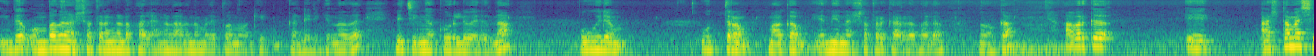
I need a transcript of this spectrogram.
ഇത് ഒമ്പത് നക്ഷത്രങ്ങളുടെ ഫലങ്ങളാണ് നമ്മളിപ്പോൾ നോക്കി കണ്ടിരിക്കുന്നത്. ഇനി ചിങ്ങക്കൂറിൽ വരുന്ന പൂരം ഉത്രം മകം എന്നീ നക്ഷത്രക്കാരുടെ ഫലം നോക്കാം. അവർക്ക് അഷ്ടമശ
